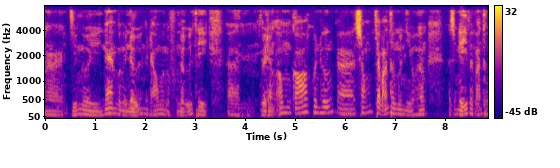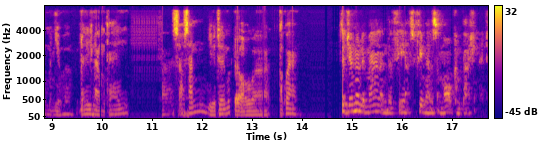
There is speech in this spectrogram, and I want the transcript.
à, giữa người nam và người nữ, người đàn ông và người phụ nữ thì à, người đàn ông có khuynh hướng à, sống cho bản thân mình nhiều hơn, sẽ nghĩ về bản thân mình nhiều hơn. Đây là một cái à, so sánh dựa trên mức độ à, tổng quan. So generally, male and the females, females are more compassionate.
